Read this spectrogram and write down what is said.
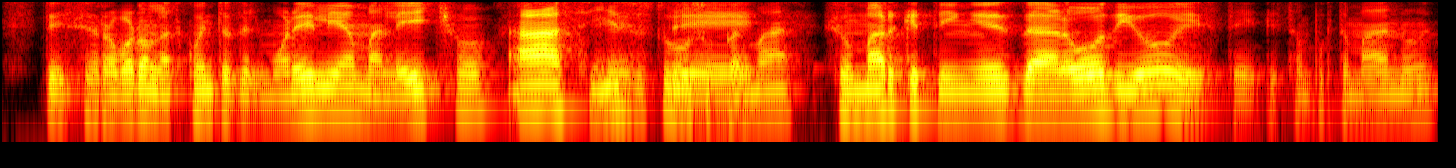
este, se robaron las cuentas del Morelia, mal hecho. Ah, sí, eso estuvo Este, súper mal. Su marketing es dar odio, este, que está un poquito mal, ¿no?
